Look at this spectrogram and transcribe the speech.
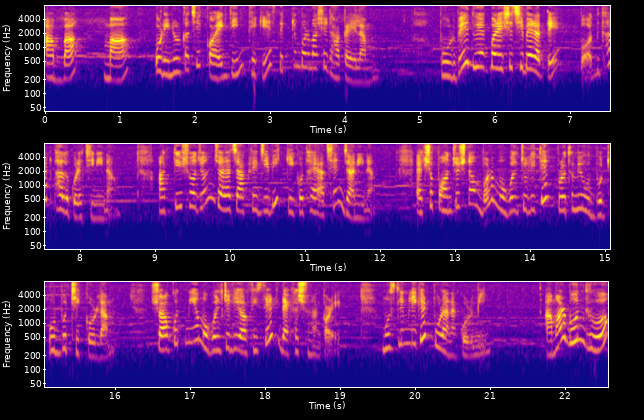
আব্বা, মা ও রেনুর কাছে কয়েকদিন থেকে সেপ্টেম্বর মাসে ঢাকা এলাম। পূর্বে দু একবার এসেছি বেড়াতে, পথঘাট ভালো করে চিনি না। আত্মীয় স্বজন যারা চাকরিজীবী, কে কোথায় আছেন জানি না। একশো পঞ্চাশ নম্বর মোগলটুলিতে প্রথমে উঠব ঠিক করলাম। শওকত মিয়া মোগলটুলি অফিসের দেখাশোনা করে। মুসলিম লীগের পুরানা কর্মী। আমার বন্ধুও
